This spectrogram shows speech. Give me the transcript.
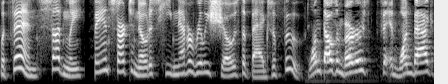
But then, suddenly, fans start to notice he never really shows the bags of food. 1,000 burgers fit in one bag?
